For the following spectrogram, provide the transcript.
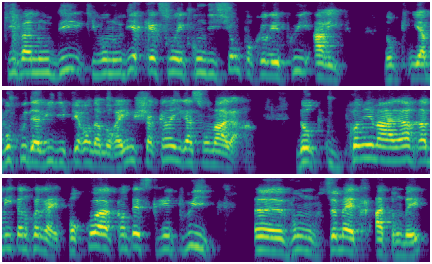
qui, va nous dire, qui vont nous dire quelles sont les conditions pour que les pluies arrivent. Donc, il y a beaucoup d'avis différents d'Amoraïm. Chacun, il a son malar. Donc, premier malar, Rabbi Tanchonraï. Pourquoi, quand est-ce que les pluies euh, vont se mettre à tomber?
